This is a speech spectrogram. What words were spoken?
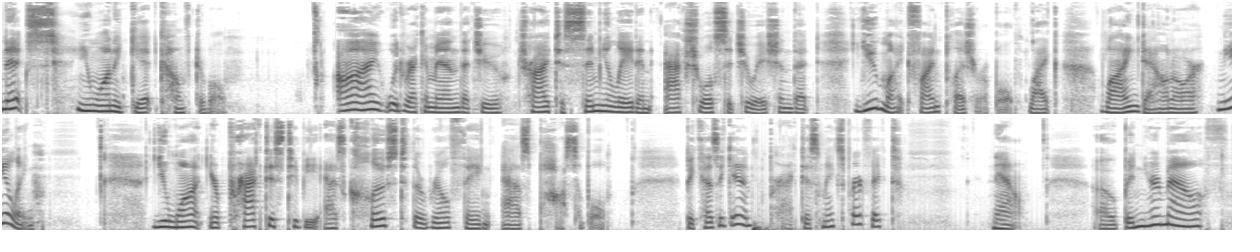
Next, you want to get comfortable. I would recommend that you try to simulate an actual situation that you might find pleasurable, like lying down or kneeling. You want your practice to be as close to the real thing as possible. Because again, practice makes perfect. Now, open your mouth,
